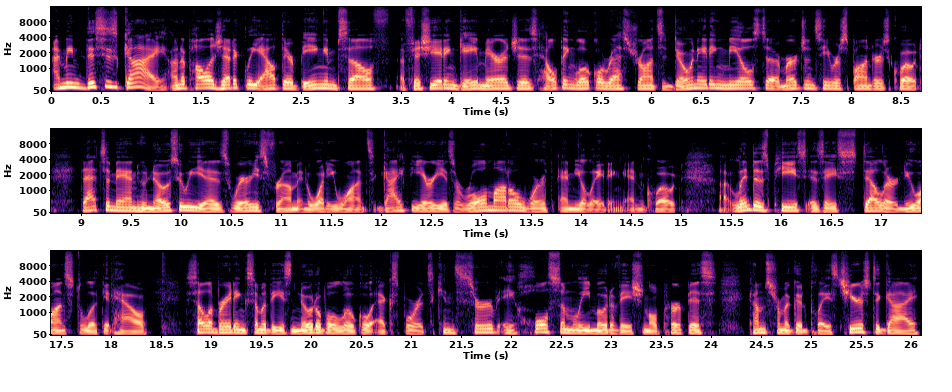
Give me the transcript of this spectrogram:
I mean, this is Guy, unapologetically out there being himself, officiating gay marriages, helping local restaurants, donating meals to emergency responders. Quote, that's a man who knows who he is, where he's from, and what he wants. Guy Fieri is a role model worth emulating, end quote. Uh, Linda's piece is a stellar, nuanced look at how celebrating some of these notable local exports can serve a wholesomely motivational purpose, comes from a good place. Cheers to Guy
